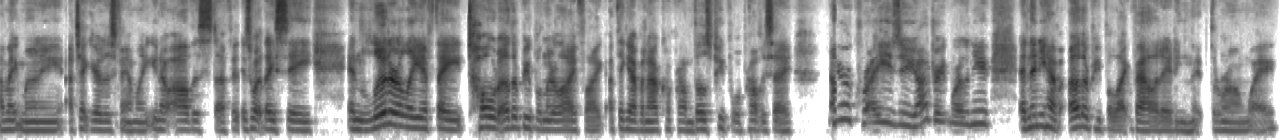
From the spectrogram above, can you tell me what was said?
I make money. I take care of this family. You know, all this stuff is what they see. And literally, if they told other people in their life, like, I think I have an alcohol problem, those people would probably say, no, You're crazy. I drink more than you. And then you have other people like validating it the wrong way.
